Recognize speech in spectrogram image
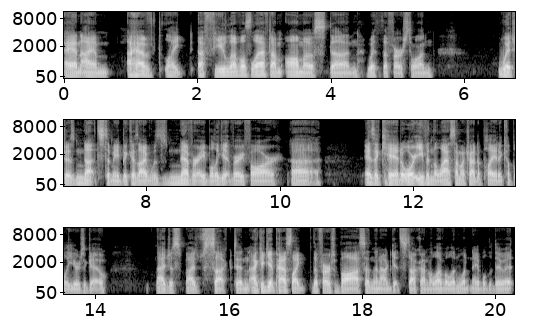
and i am i have like a few levels left. I'm almost done with the first one which is nuts to me because i was never able to get very far uh as a kid or even the last time i tried to play it a couple of years ago i just i sucked and i could get past like the first boss and then i'd get stuck on a level and wasn't able to do it.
